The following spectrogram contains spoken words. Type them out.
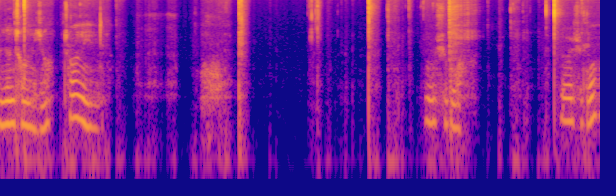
완전 처음이죠 처음입니다 이러시고. 이러시고.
